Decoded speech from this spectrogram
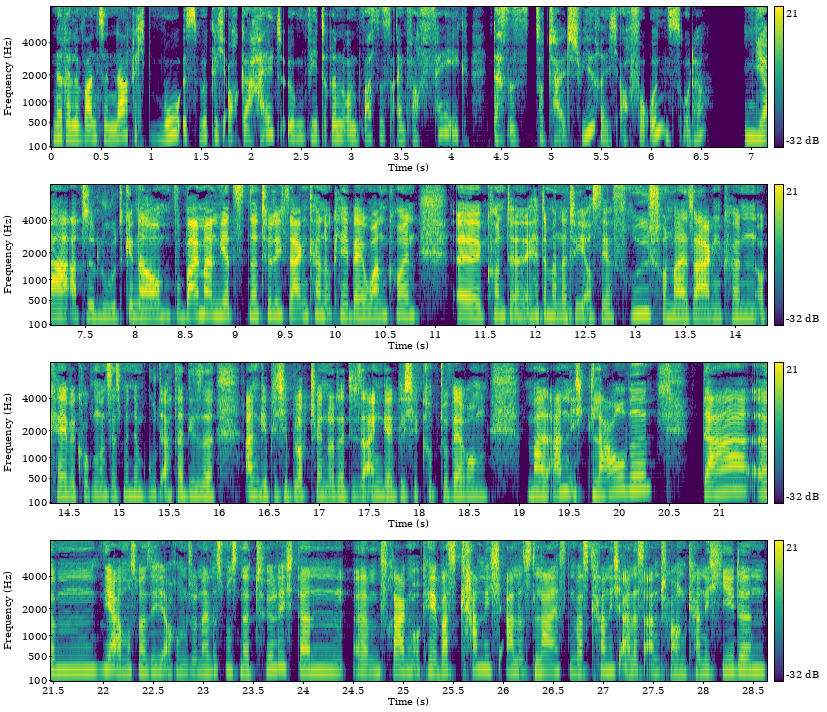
eine relevante Nachricht? Wo ist wirklich auch Gehalt irgendwie drin und was ist einfach Fake? Das ist total schwierig, auch für uns, oder? Ja, absolut, genau. Wobei man jetzt natürlich sagen kann, okay, bei OneCoin äh, konnte, hätte man natürlich auch sehr früh schon mal sagen können, okay, wir gucken uns jetzt mit einem Gutachter diese angebliche Blockchain oder diese angebliche Kryptowährung mal an. Ich glaube, da ähm, ja, muss man sich auch im Journalismus natürlich dann ähm, fragen, okay, was kann ich alles leisten, was kann ich alles anschauen? Kann ich jeden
